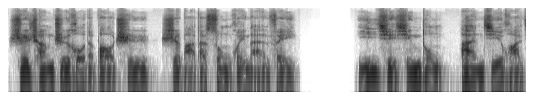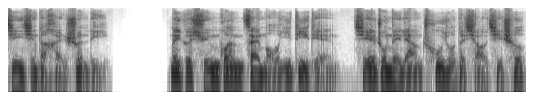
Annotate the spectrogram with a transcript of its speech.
事成之后的报吃是把他送回南非。一切行动按计划进行得很顺利。那个巡官在某一地点截住那辆出游的小汽车，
